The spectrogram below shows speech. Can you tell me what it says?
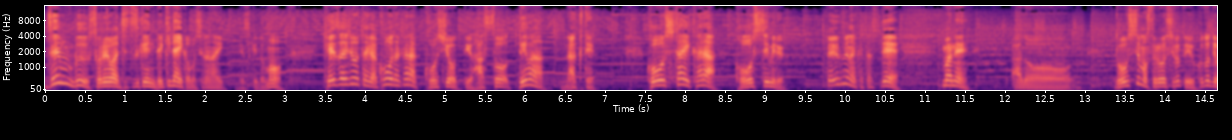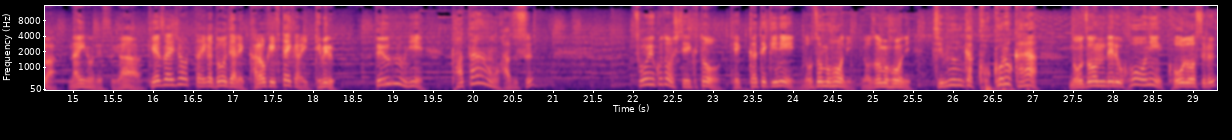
全部それは実現できないかもしれないですけども、経済状態がこうだからこうしようっていう発想ではなくて、こうしたいからこうしてみる。という風な形で、まあね、あのー、どうしてもそれをしろということではないのですが、経済状態がどうであれカラオケ行きたいから行ってみる。という風にパターンを外す。そういうことをしていくと、結果的に望む方に、望む方に、自分が心から望んでる方に行動する、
